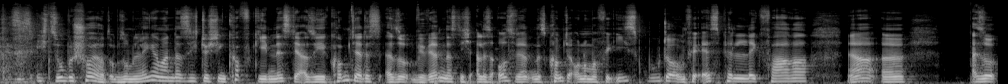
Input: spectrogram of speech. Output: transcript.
Das ist echt so bescheuert. Umso länger man das sich durch den Kopf gehen lässt, ja, also hier kommt ja das, also wir werden das nicht alles auswerten, das kommt ja auch nochmal für E-Scooter und für S-Pedelec-Fahrer, ja, äh, also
